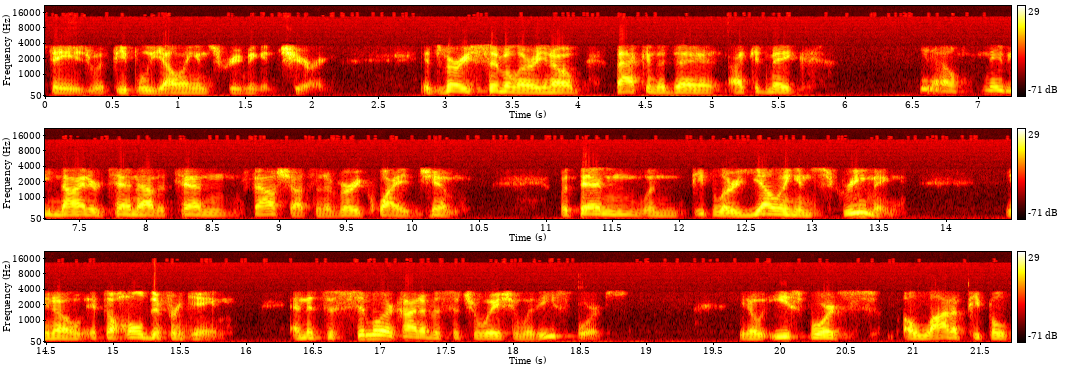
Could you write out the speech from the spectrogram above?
stage with people yelling and screaming and cheering. It's very similar, you know, back in the day I could make you know, maybe 9 or 10 out of 10 foul shots in a very quiet gym. But then when people are yelling and screaming, you know, it's a whole different game. And it's a similar kind of a situation with esports. You know, esports, a lot of people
